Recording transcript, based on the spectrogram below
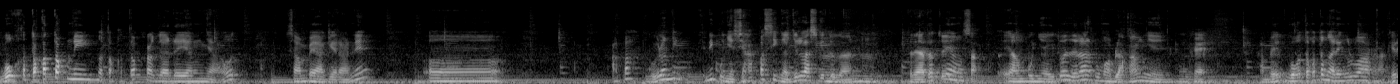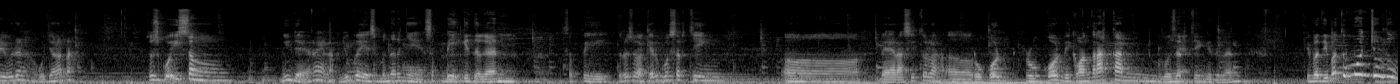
Gue ketok-ketok nih ketok-ketok kagak ada yang nyaut. Sampai akhirnya eh apa? Gue bilang nih ini punya siapa sih? Nggak jelas gitu kan. Hmm. ternyata tuh yang yang punya itu adalah rumah belakangnya. Oke. sampai gue ketok-ketok gak ada yang keluar. Akhirnya udah gue jalan dah. Terus gue iseng. Ini daerah enak juga ya sebenarnya sepi gitu kan. Hmm. sepi. Terus akhirnya gue searching. Eh, daerah situ lah eh, ruko ruko dikontrakan gue Iya. searching gitu kan tiba-tiba tuh muncul tuh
